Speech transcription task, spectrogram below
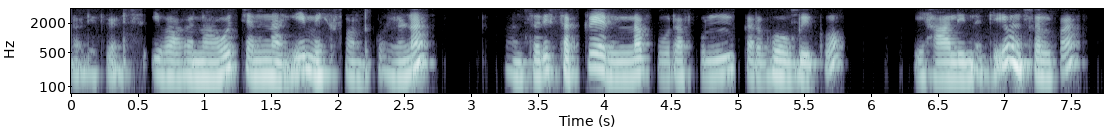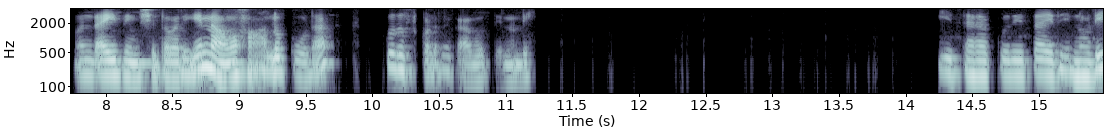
ನೋಡಿ ಫ್ರೆಂಡ್ಸ್, ಇವಾಗ ನಾವು ಚೆನ್ನಾಗಿ ಮಿಕ್ಸ್ ಮಾಡ್ಕೊಳ್ಳೋಣ. ಒಂದು ಸರಿ ಸಕ್ಕರೆ ಎಲ್ಲ ಪೂರ ಫುಲ್ ಕರಗಿ ಹೋಗಬೇಕು ಈ ಹಾಲಿನಲ್ಲಿ ಒಂದು ಸ್ವಲ್ಪ ಒಂದು ಐದು ನಿಮಿಷದವರೆಗೆ ನಾವು ಹಾಲು ಕೂಡ ಕುದಿಸ್ಕೊಳ್ಬೇಕಾಗುತ್ತೆ ನೋಡಿ. ಈ ಥರ ಕುದೀತಾ ಇದೆ ನೋಡಿ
